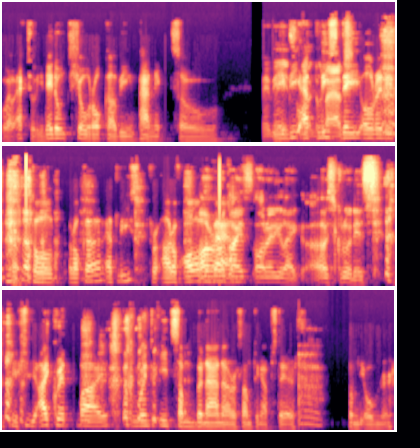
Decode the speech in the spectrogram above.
Well, actually, they don't show Roka being panicked, so Maybe, maybe it's all in at the least they already told Roka at least for out of all Or of the Roka bands. is already like, oh screw this. I quit. Bye. I'm going to eat some banana or something upstairs from the owner.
